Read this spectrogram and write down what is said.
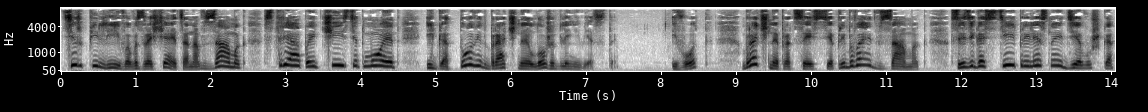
Терпеливо возвращается она в замок, стряпает, чистит, моет и готовит брачное ложе для невесты. И вот брачная процессия прибывает в замок. Среди гостей прелестная девушка,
